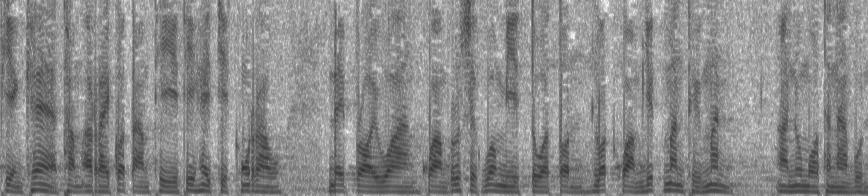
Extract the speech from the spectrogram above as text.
เพียงแค่ทำอะไรก็ตามทีที่ให้จิตของเรา ได้ปล่อยวางความรู้สึกว่ามีตัวตน ลดความยึดมั่นถือมั่น อนุโมทนาบุญ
